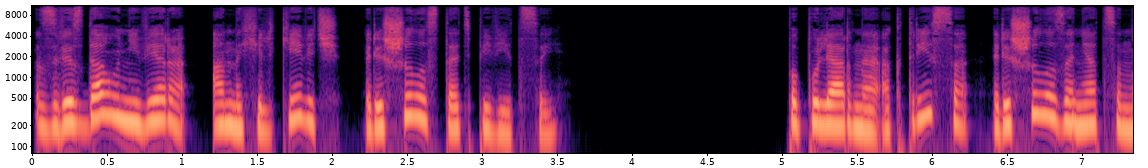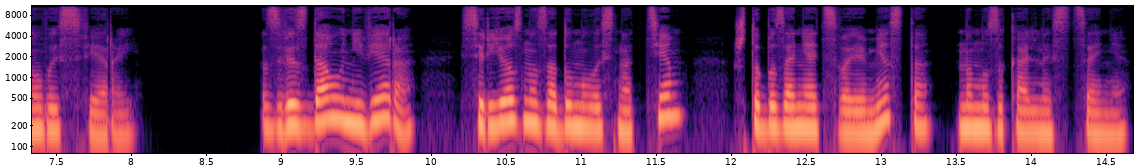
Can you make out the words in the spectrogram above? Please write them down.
Звезда универа Анна Хилькевич решила стать певицей. Популярная актриса решила заняться новой сферой. Звезда универа серьезно задумалась над тем, чтобы занять свое место на музыкальной сцене.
